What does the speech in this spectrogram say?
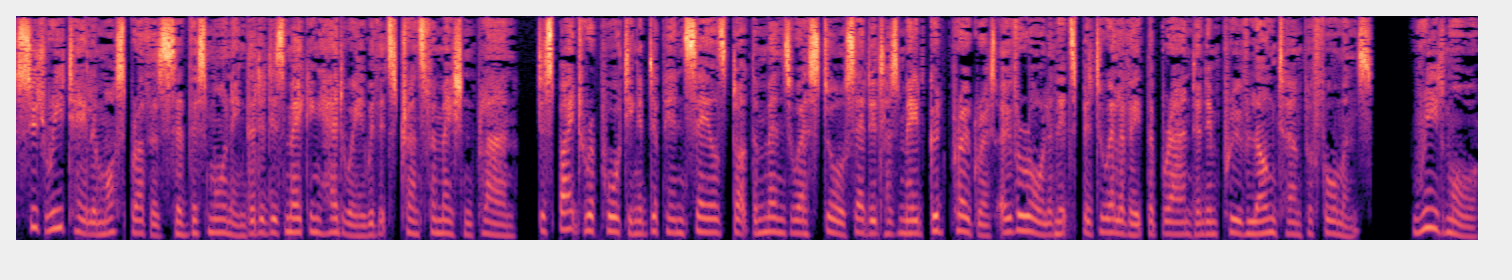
Suit retailer Moss Brothers said this morning that it is making headway with its transformation plan, despite reporting a dip in sales. The menswear store said it has made good progress overall in its bid to elevate the brand and improve long term performance. Read more.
